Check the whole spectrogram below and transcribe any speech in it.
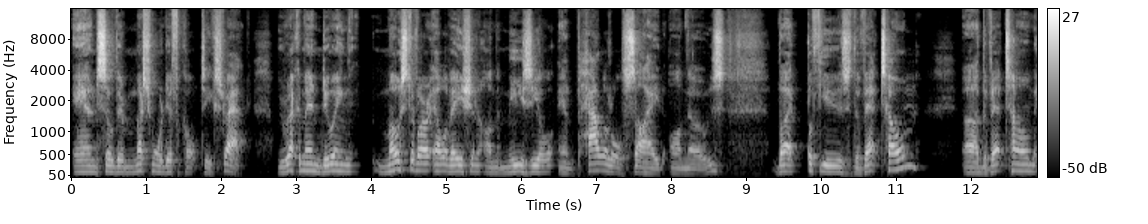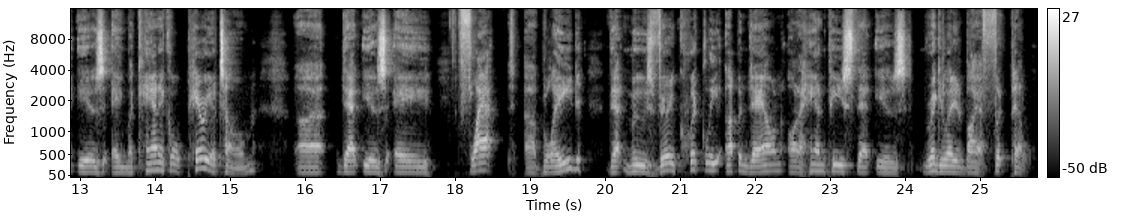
and so they're much more difficult to extract. We recommend doing most of our elevation on the mesial and palatal side on those, but both use the Vet Tome. Uh, the Vet Tome is a mechanical periotome uh, that is a flat uh, blade that moves very quickly up and down on a handpiece that is regulated by a foot pedal.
